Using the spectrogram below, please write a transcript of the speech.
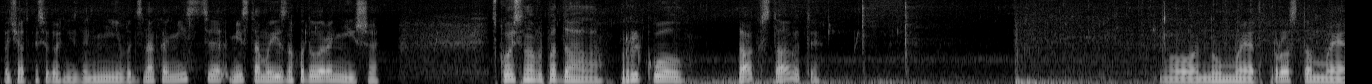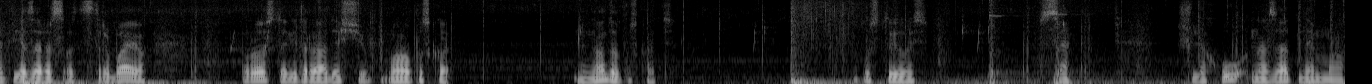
Початка святого гнізда. Ні, відзнака місця. Міста ми її знаходили раніше. З когось вона випадала. Прикол. Так, вставити? О, ну мед, просто мед. Я зараз отстрибаю. Просто від радощів. О, опускай. Не треба опускатися. Опустилось. Все. Шляху назад нема.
